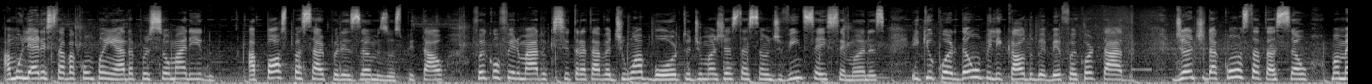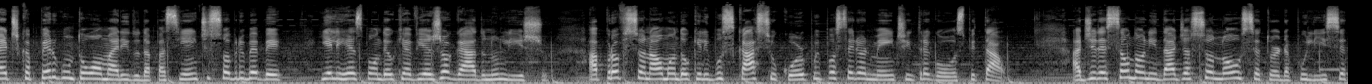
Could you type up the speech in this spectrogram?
A mulher estava acompanhada por seu marido. Após passar por exames no hospital, foi confirmado que se tratava de um aborto de uma gestação de 26 semanas e que o cordão umbilical do bebê foi cortado. Diante da constatação, uma médica perguntou ao marido da paciente sobre o bebê e ele respondeu que havia jogado no lixo. A profissional mandou que ele buscasse o corpo e posteriormente entregou ao hospital. A direção da unidade acionou o setor da polícia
